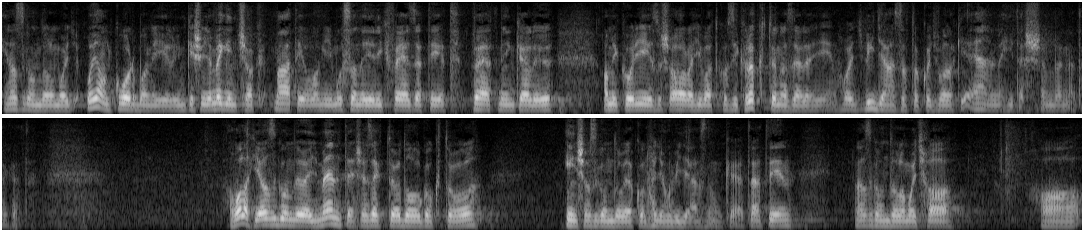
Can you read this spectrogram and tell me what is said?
én azt gondolom, hogy olyan korban élünk, és ugye megint csak Máté Evangélium 24. fejezetét vehetnénk elő, amikor Jézus arra hivatkozik rögtön az elején, hogy vigyázzatok, hogy valaki el ne hitessen benneteket. Ha valaki azt gondolja, hogy mentes ezektől a dolgoktól, én is azt gondolom, hogy akkor nagyon vigyáznunk kell. Tehát én azt gondolom, hogy ha, ha,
